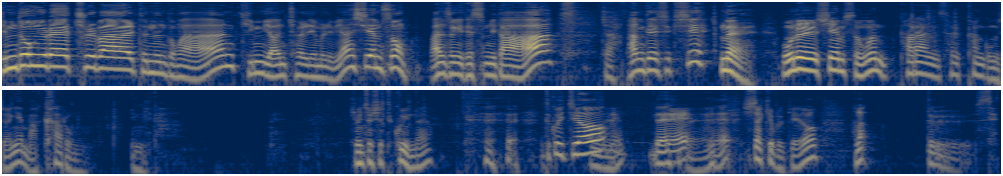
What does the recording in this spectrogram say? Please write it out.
김동률의 출발 듣는 동안 김연철님을 위한 CM송 완성이 됐습니다. 자, 방대식 씨. 네. 오늘 CM송은 파란 설탕 공장의 마카롱입니다. 네. 김현철 씨 듣고 있나요? 듣고 있죠? 네. 네. 네. 네. 시작해 볼게요. 하나, 둘, 셋.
